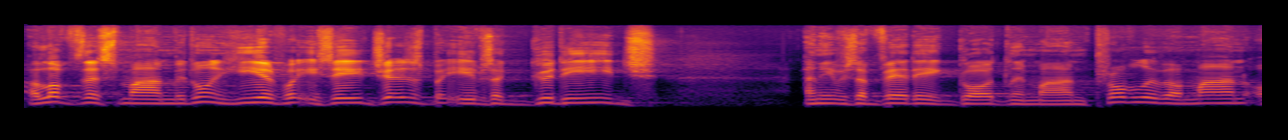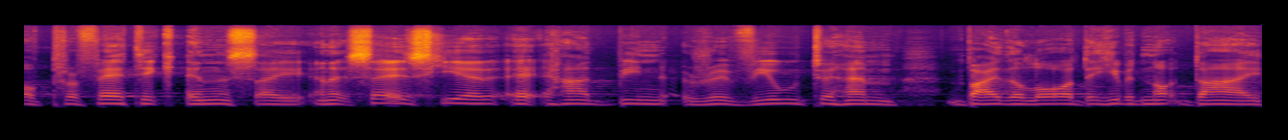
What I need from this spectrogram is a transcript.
I love this man. We don't hear what his age is, but he was a good age. And he was a very godly man, probably a man of prophetic insight. And it says here it had been revealed to him by the Lord that he would not die,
